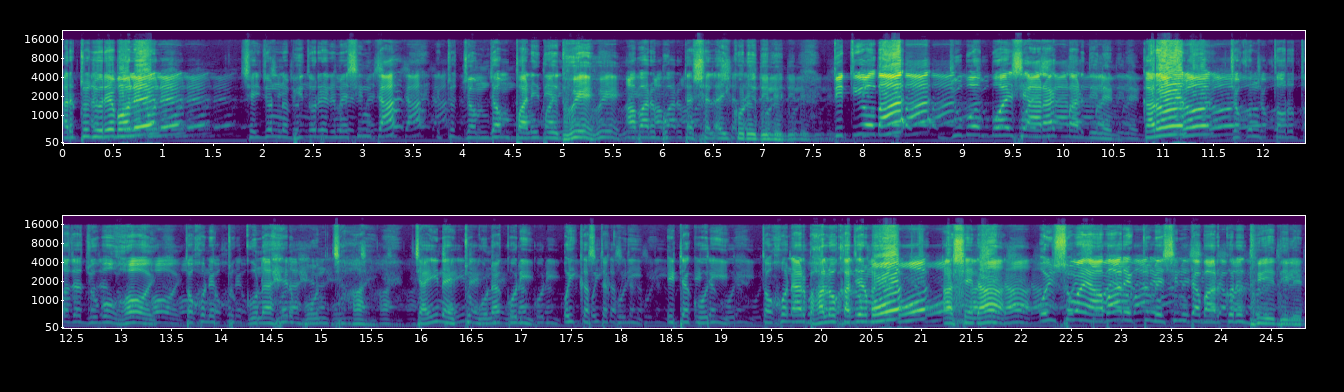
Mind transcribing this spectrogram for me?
আর একটু জোরে বলে সেই জন্য ভিতরের মেশিনটা একটু জমজম পানি দিয়ে ধুয়ে আবার বুকটা সেলাই করে দিলেন। দ্বিতীয়বার যুবক বয়সে আর একবার দিলেন। কারণ যখন তরতাজা যুবক হয় তখন একটু গুনাহের মন চায়। যাই না একটু গুনাহ করি ওই কাজটা করি এটা করি। তখন আর ভালো কাজের মন আসে না। ওই সময় আবার একটু মেশিনটা বার করে ধুয়ে দিলেন।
